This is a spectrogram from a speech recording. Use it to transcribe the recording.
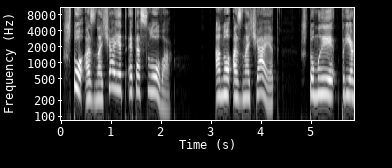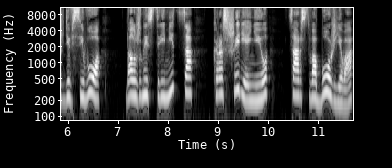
Что означает это слово? Оно означает, что мы прежде всего должны стремиться к расширению Царства Божьего,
